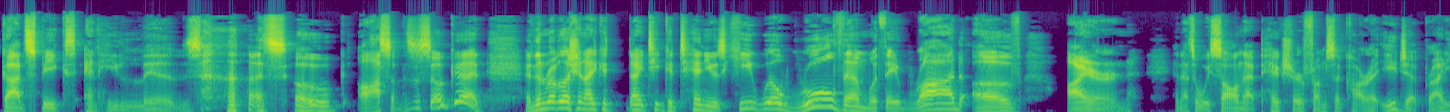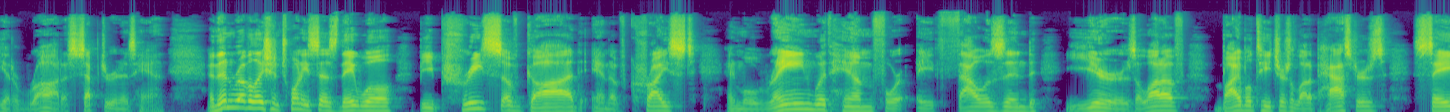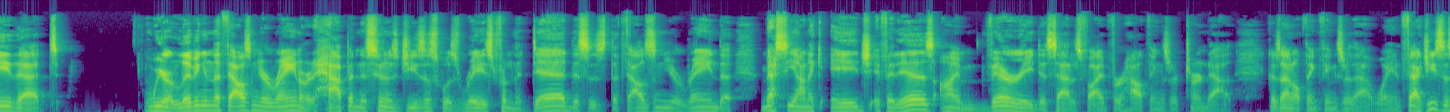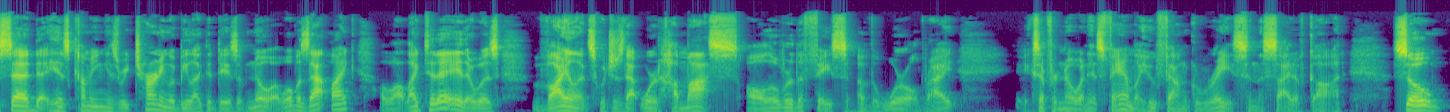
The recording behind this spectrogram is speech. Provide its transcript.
God speaks and he lives. so awesome. This is so good. And then Revelation 19 continues He will rule them with a rod of iron. And that's what we saw in that picture from Saqqara, Egypt, right? He had a rod, a scepter in his hand. And then Revelation 20 says they will be priests of God and of Christ and will reign with him for a thousand years. A lot of Bible teachers, a lot of pastors say that we are living in the thousand year reign, or it happened as soon as Jesus was raised from the dead. This is the thousand year reign, the messianic age. If it is, I'm very dissatisfied for how things are turned out because I don't think things are that way. In fact, Jesus said that his coming, his returning would be like the days of Noah. What was that like? A lot like today. There was violence, which is that word Hamas, all over the face of the world, right? Except for Noah and his family who found grace in the sight of God. So,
